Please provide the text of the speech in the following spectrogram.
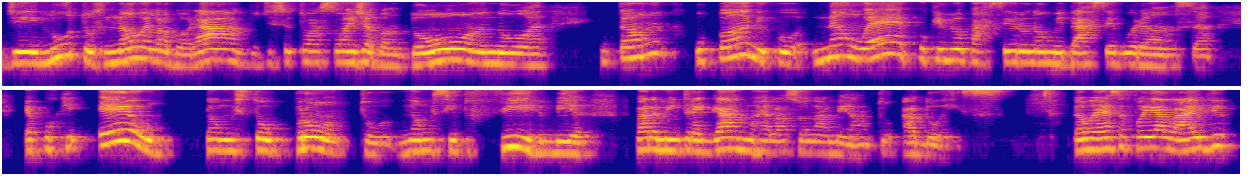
de lutos não elaborados, de situações de abandono. Então, o pânico não é porque meu parceiro não me dá segurança, é porque eu não estou pronto, não me sinto firme para me entregar num relacionamento a dois. Então, essa foi a live,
